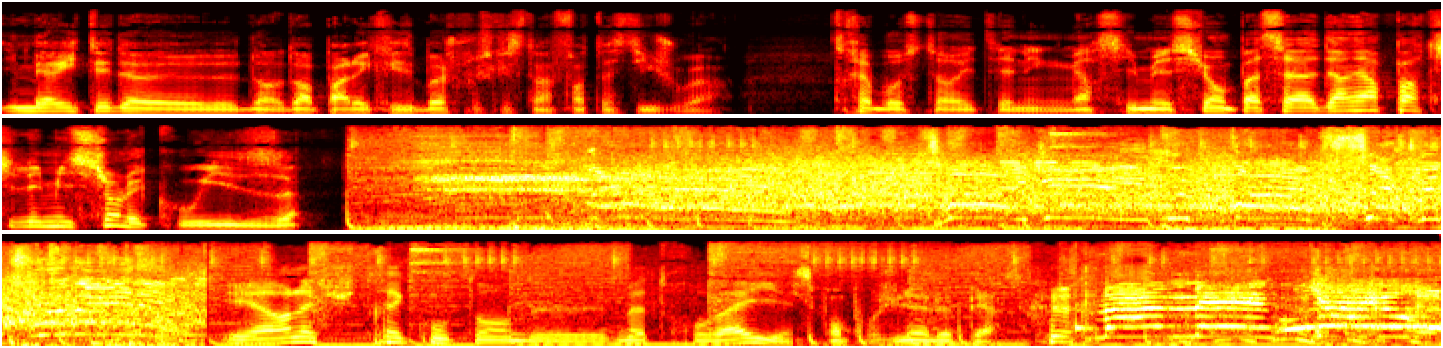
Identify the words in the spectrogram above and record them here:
il méritait de- d'en parler Chris Bosch parce que c'est un fantastique joueur. Très beau storytelling. Merci messieurs. On passe à la dernière partie de l'émission, le quiz. Et alors là, je suis très content de ma trouvaille. Il se prend pour Julien Lepers.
